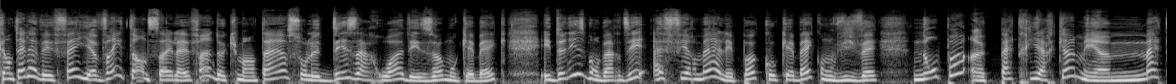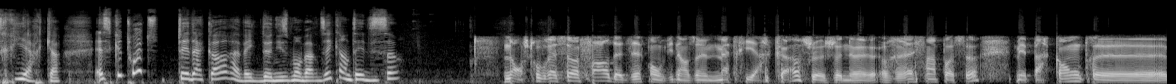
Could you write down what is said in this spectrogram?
quand elle avait fait, il y a 20 ans de ça, elle avait fait un documentaire sur le désarroi des hommes au Québec. Et Denise Bombardier affirmait à l'époque qu'au Québec, on vivait non pas un patriarcat, mais un matriarcat. Est-ce que toi, tu es d'accord avec Denise Bombardier quand elle dit ça? Non, je trouverais ça fort de dire qu'on vit dans un matriarcat. Je, ne ressens pas ça. Mais par contre, euh,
